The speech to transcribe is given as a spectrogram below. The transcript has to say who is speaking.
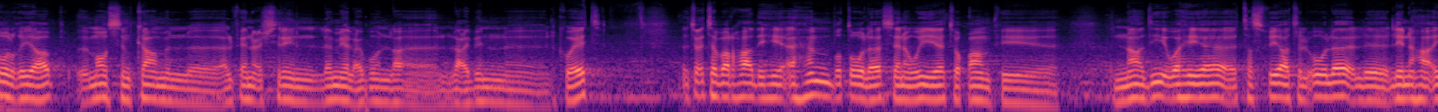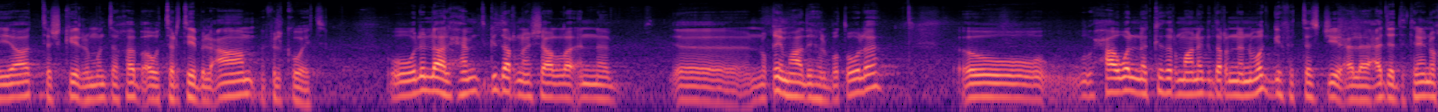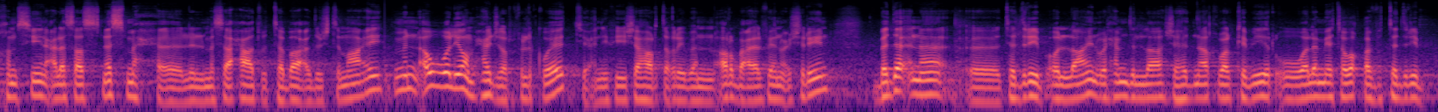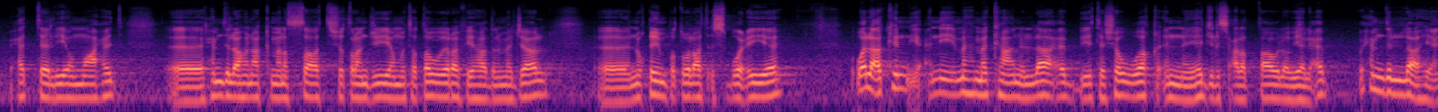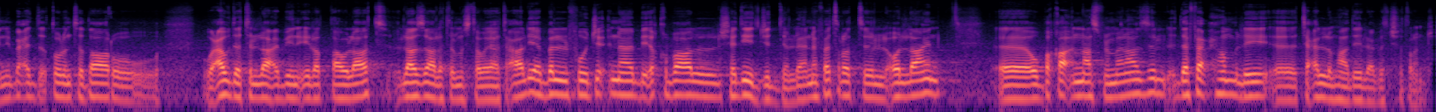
Speaker 1: طول غياب موسم كامل 2020 لم يلعبون لاعبين الكويت. تعتبر هذه أهم بطولة سنوية تقام في النادي وهي التصفيات الأولى لنهائيات تشكيل المنتخب أو الترتيب العام في الكويت. ولله الحمد قدرنا إن شاء الله أن نقيم هذه البطولة. وحاولنا كثر ما نقدر إن نوقف التسجيل على عدد 52 على أساس نسمح للمساحات والتباعد الاجتماعي. من أول يوم حجر في الكويت يعني في شهر تقريبا 4 2020 بدأنا تدريب أونلاين والحمد لله شهدنا إقبال كبير ولم يتوقف التدريب حتى ليوم واحد. الحمد لله هناك منصات شطرنجية متطورة في هذا المجال. نقيم بطولات أسبوعية. ولكن يعني مهما كان اللاعب يتشوق إنه يجلس على الطاولة ويلعب والحمد لله يعني بعد طول انتظار وعودة اللاعبين إلى الطاولات لا زالت المستويات عالية بل فوجئنا بإقبال شديد جدا لأن فترة الأونلاين وبقاء الناس في المنازل دفعهم لتعلم هذه لعبة الشطرنج.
